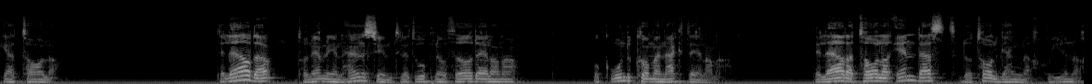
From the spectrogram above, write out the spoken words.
i att tala. De lärda tar nämligen hänsyn till att uppnå fördelarna och undkomma nackdelarna. De lärda talar endast då tal gagnar och gynnar.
